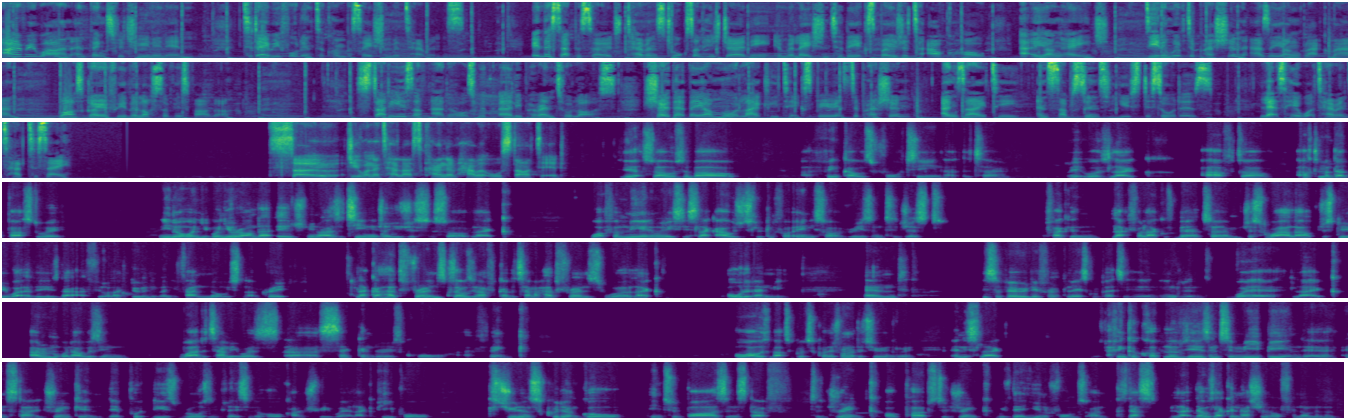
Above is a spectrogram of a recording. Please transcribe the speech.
Hi, everyone, and thanks for tuning in. Today, we fall into conversation with Terence. In this episode, Terence talks on his journey in relation to the exposure to alcohol at a young age, dealing with depression as a young black man, whilst going through the loss of his father. Studies of adults with early parental loss show that they are more likely to experience depression, anxiety, and substance use disorders. Let's hear what Terence had to say. So, do you want to tell us kind of how it all started? Yeah, so I was about, I think I was 14 at the time. It was like after after my dad passed away. You know, when you when you're around that age, you know, as a teenager, you just sort of like, what for me, anyways, it's like I was just looking for any sort of reason to just, if I can, like for lack of better term, just while out, just do whatever it is that I feel like doing, even if I know it's not great like I had friends because I was in Africa at the time. I had friends who were like older than me, and it's a very different place compared to here in England, where like I remember when I was in well at the time it was uh, secondary school, I think, or I was about to go to college, one of the two anyway. And it's like I think a couple of years into me being there and started drinking, they put these rules in place in the whole country where like people students couldn't go into bars and stuff to drink or pubs to drink with their uniforms on because that's like that was like a national phenomenon.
